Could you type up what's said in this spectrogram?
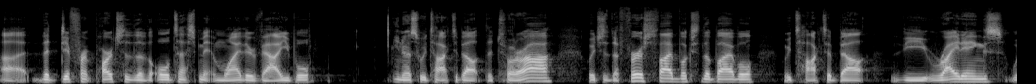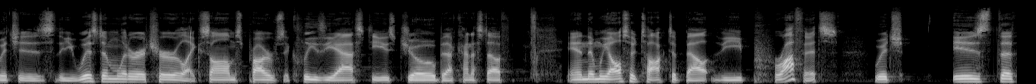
uh, the different parts of the Old Testament and why they're valuable. You know, so we talked about the Torah, which is the first five books of the Bible. We talked about the writings, which is the wisdom literature like Psalms, Proverbs, Ecclesiastes, Job, that kind of stuff. And then we also talked about the prophets, which is the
